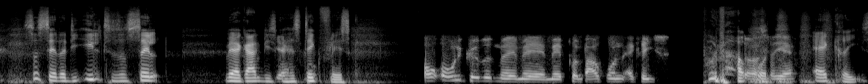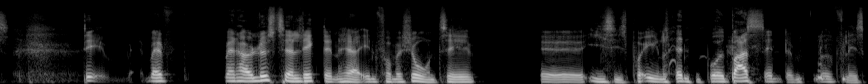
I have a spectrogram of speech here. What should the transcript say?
så sætter de ild til sig selv, hver gang de skal Ja. have stikflæsk Og oven i købet med, med, med, på en baggrund af gris. på en baggrund Så, så ja, af gris. Det, man, man har jo lyst til at lægge den her information til øh, ISIS på en eller anden måde. Bare send dem noget flæsk.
